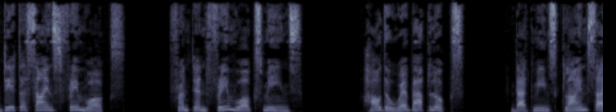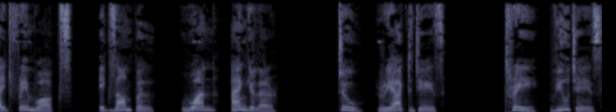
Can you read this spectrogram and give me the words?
Data science frameworks. Front-end frameworks means how the web app looks. That means client-side frameworks. Example 1. Angular 2. React.js. 3. Vue.js.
